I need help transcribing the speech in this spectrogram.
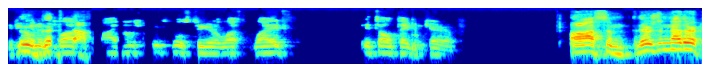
If you Ooh, can apply, apply those principles to your li- life, it's all taken care of. Awesome. There's another,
